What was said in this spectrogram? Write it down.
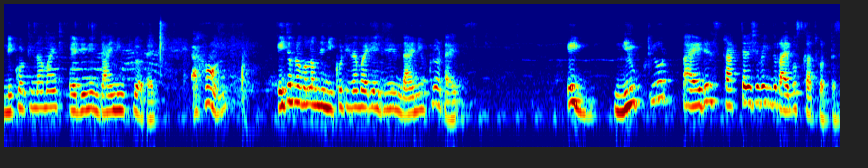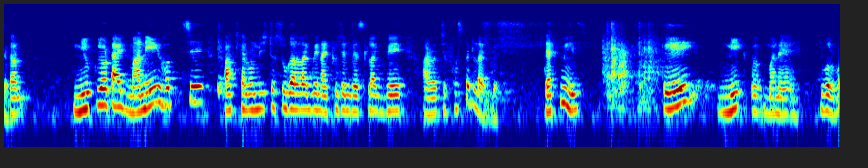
nicotinamide adenine dinucleotide. এখন এই যে আমরা বললাম যে নিকোটিনামাইড এডিনিন ডাইনিউক্লিওটাইড এই নিউক্লিওটাইডের স্ট্রাকচার হিসেবে কিন্তু রাইবোস কাজ করতেছে। কারণ নিউক্লিওটাইড মানেই হচ্ছে পাঁচ কার্বন বিশিষ্ট সুগার লাগবে, নাইট্রোজেন বেস লাগবে, আর হচ্ছে ফসফেট লাগবে। দ্যাট মিনস এই নিক মানে কি বলব?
